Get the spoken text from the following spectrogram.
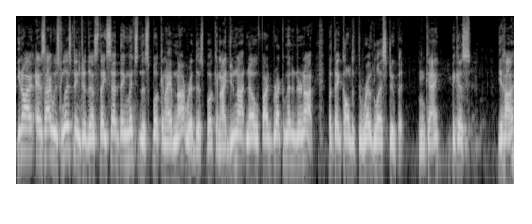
you know, I, as I was listening to this, they said they mentioned this book, and I have not read this book, and I do not know if I'd recommend it or not, but they called it The Road Less Stupid. Okay? Because, yeah, huh?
